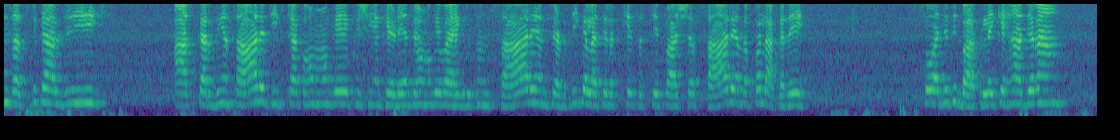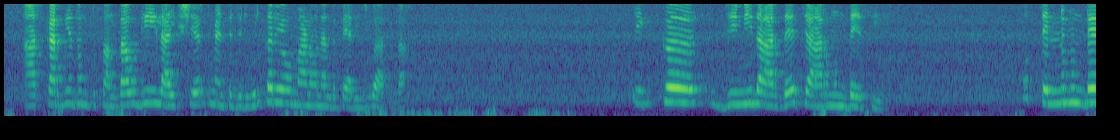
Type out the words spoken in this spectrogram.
ਨੂੰ ਸਤਿ ਸ੍ਰੀ ਅਕਾਲ ਜੀ। ਆਸ ਕਰਦੀ ਹਾਂ ਸਾਰੇ ਠੀਕ ਠਾਕ ਹੋਵੋਗੇ, ਖੁਸ਼ੀਆਂ ਖੇੜਿਆਂ 'ਚ ਹੋਵੋਗੇ। ਵਾਹਿਗੁਰੂ ਤੁਹਾਨੂੰ ਸਾਰਿਆਂ ਨੂੰ ਚੜ੍ਹਦੀ ਕਲਾ 'ਚ ਰੱਖੇ, ਸੱਚੇ ਪਾਤਸ਼ਾਹ ਸਾਰਿਆਂ ਦਾ ਭਲਾ ਕਰੇ। ਸੋ ਅੱਜ ਦੀ ਬਾਤ ਲੈ ਕੇ ਹਾਜ਼ਰ ਹਾਂ। ਆਸ ਕਰਦੀ ਹਾਂ ਤੁਹਾਨੂੰ ਪਸੰਦ ਆਊਗੀ। ਲਾਈਕ ਸ਼ੇਅਰ ਕਮੈਂਟ ਜ਼ਰੂਰ ਕਰਿਓ ਮਾਣੋ ਆਨੰਦ ਪਿਆਰੀ ਜੀ ਬਾਤ ਦਾ। ਇੱਕ ਜ਼ਿਮੀਦਾਰ ਦੇ ਚਾਰ ਮੁੰਡੇ ਸੀ। ਉਹ ਤਿੰਨ ਮੁੰਡੇ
